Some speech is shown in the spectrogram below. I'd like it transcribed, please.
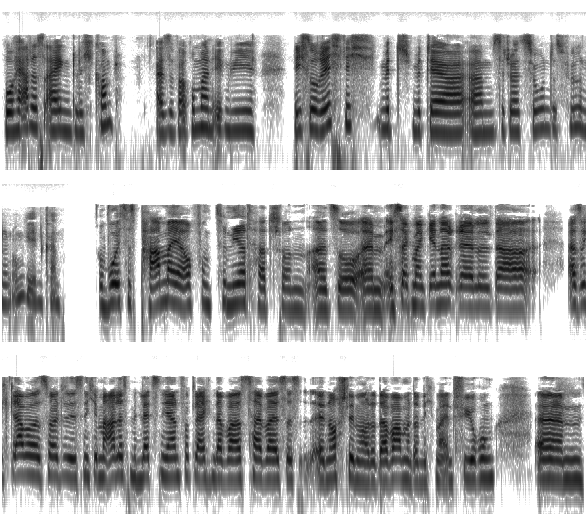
woher das eigentlich kommt. Also warum man irgendwie nicht so richtig mit, mit der ähm, Situation des Führenden umgehen kann. Obwohl es das paar Mal ja auch funktioniert hat schon. Also ähm, ich sag mal generell da also ich glaube, es sollte jetzt nicht immer alles mit den letzten Jahren vergleichen. Da war es teilweise äh, noch schlimmer oder da war man dann nicht mal in Führung. Ähm,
